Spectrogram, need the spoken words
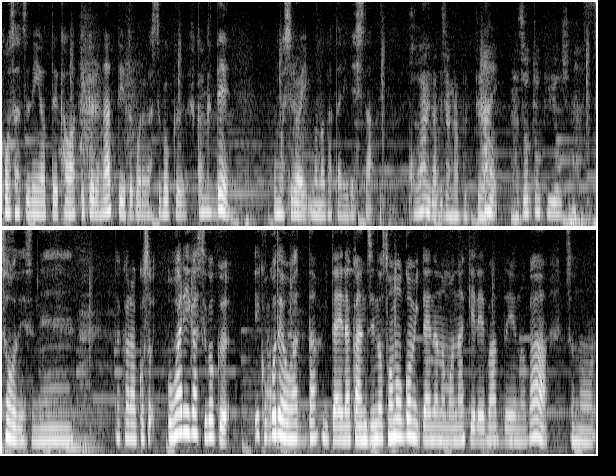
考察によって変わってくるなっていうところがすごく深くて、面白い物語でした。怖いだけじゃなくて、はい。謎解き要素もそうですね。だからこそ終わりがすごくえここで終わった？みたいな感じのその後みたいなのもなければっていうのがその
